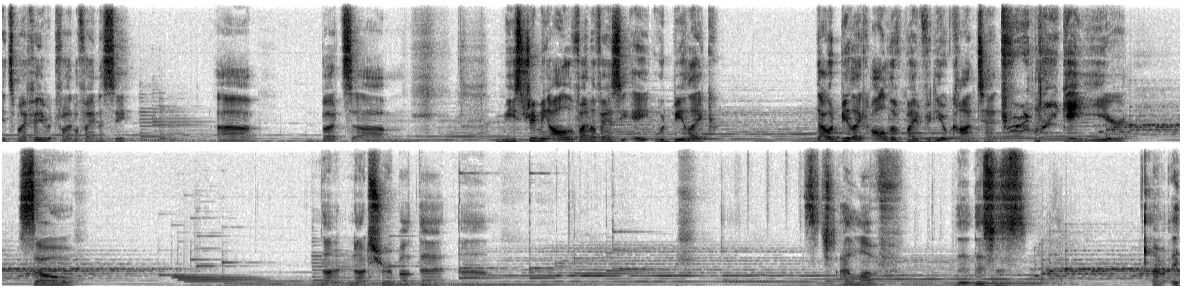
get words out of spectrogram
It's my favorite Final Fantasy. Uh, but um, me streaming all of Final Fantasy VIII would be like that would be like all of my video content for like a year. So not not sure about that. Um, just- I love this is uh, it,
